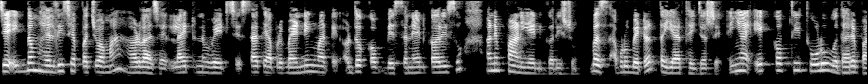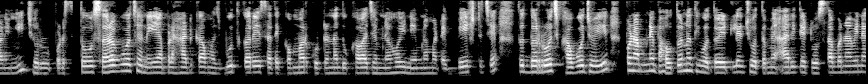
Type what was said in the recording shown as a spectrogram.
જે એકદમ હેલ્ધી છે, પચવામાં હળવા છે, લાઇટ વેટ છે. સાથે આપણે બાઇન્ડિંગ માટે અડધો કપ બેસન એડ કરીશું અને પાણી એડ કરીશું. બસ, આપણું બેટર તૈયાર થઈ જશે. અહીંયા એક કપથી થોડું વધારે પાણીની જરૂર પડશે. તો સરગવો છે ને એ આપણા હાડકાં મજબૂત કરે, સાથે કમર ઘૂંટણના દુખાવા જેમને હોય ને એમના માટે બેસ્ટ છે. તો દરરોજ ખાવો જોઈએ, પણ આપને ભાવતો નથી હોતો એટલે જો તમે આ રીતે ઢોસા બનાવીને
